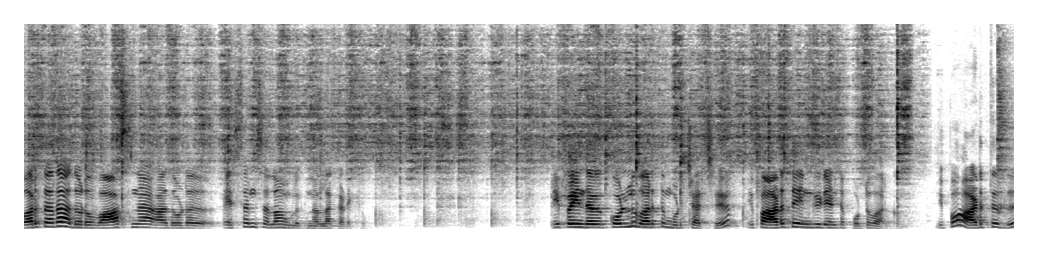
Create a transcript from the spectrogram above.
வறுத்தா தான் அதோட வாசனை அதோட எசன்ஸ் எல்லாம் உங்களுக்கு நல்லா கிடைக்கும். இப்போ இந்த கொள்ளு வறுத்து முடிச்சாச்சு. இப்போ அடுத்த இன்க்ரீடியண்ட்டை போட்டு வறுக்கணும். இப்போது அடுத்தது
